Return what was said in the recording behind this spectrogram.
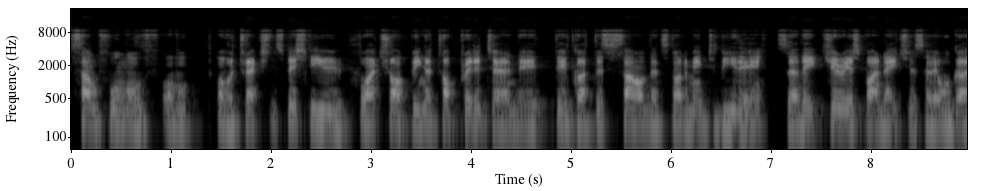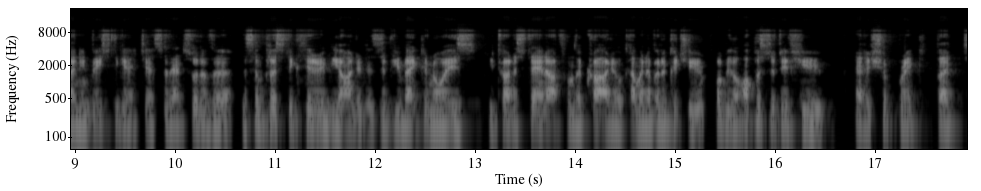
some form of, of of attraction, especially you white shark being a top predator and they, they've got this sound that's not meant to be there. So they're curious by nature, so they will go and investigate. Yeah, so that's sort of the, the simplistic theory behind it is if you make a noise, you're trying to stand out from the crowd, you'll come and have a look at you. Probably the opposite if you at a shipwreck. But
